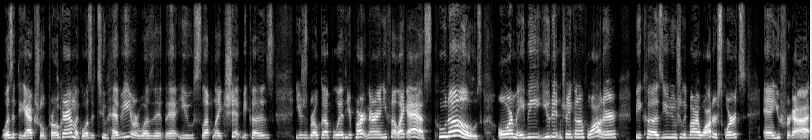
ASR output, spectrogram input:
Was it the actual program? Like was it too heavy or was it that you slept like shit because you just broke up with your partner and you felt like ass? Who knows? Or maybe you didn't drink enough water because you usually buy water squirts and you forgot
